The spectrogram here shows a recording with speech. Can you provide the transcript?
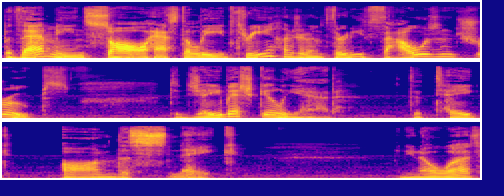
But that means Saul has to lead 330,000 troops to Jabesh Gilead to take on the snake. And you know what?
